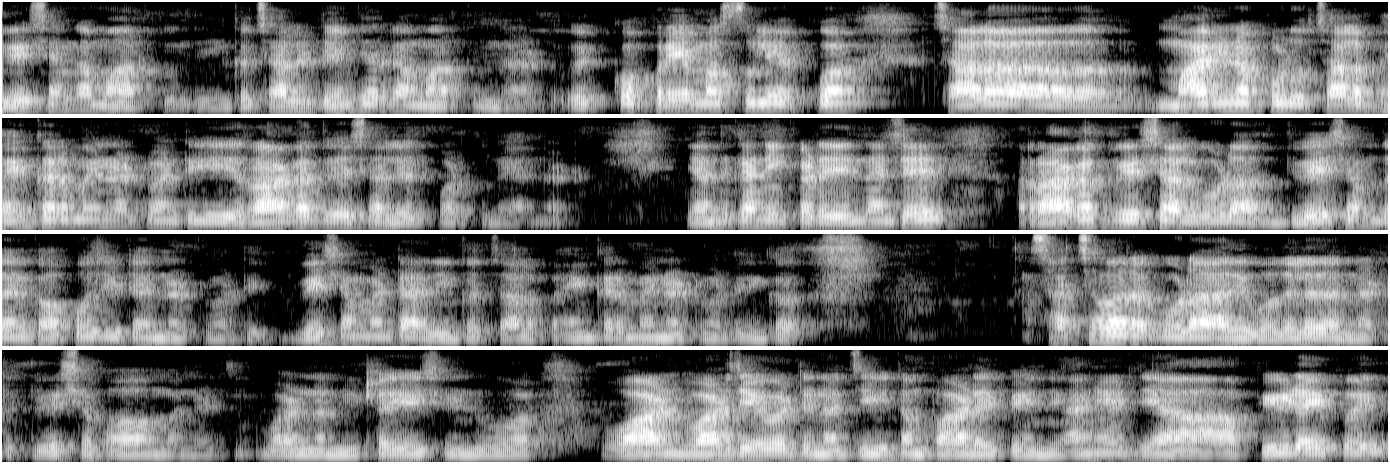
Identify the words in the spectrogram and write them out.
ద్వేషంగా మారుతుంది. ఇంకా చాలా డేంజర్గా మారుతుంది అన్నట్టు. ఎక్కువ ప్రేమస్తులే ఎక్కువ చాలా మారినప్పుడు చాలా భయంకరమైనటువంటి రాగద్వేషాలు ఏర్పడుతున్నాయి అన్నట్టు. ఎందుకని ఇక్కడ ఏంటంటే రాగద్వేషాలు కూడా ద్వేషం దానికి ఆపోజిట్ అయినటువంటి ద్వేషం అంటే అది ఇంకా చాలా భయంకరమైనటువంటిది ఇంకా సత్యవర కూడా అది వదలదు అన్నట్టు ద్వేషభావం అన్నట్టు. వాడు నన్ను ఇట్లా చేసిండు వా- వాడు వాడు చేయబట్టి నా జీవితం పాడైపోయింది అనేది ఆ పీడైపోయి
